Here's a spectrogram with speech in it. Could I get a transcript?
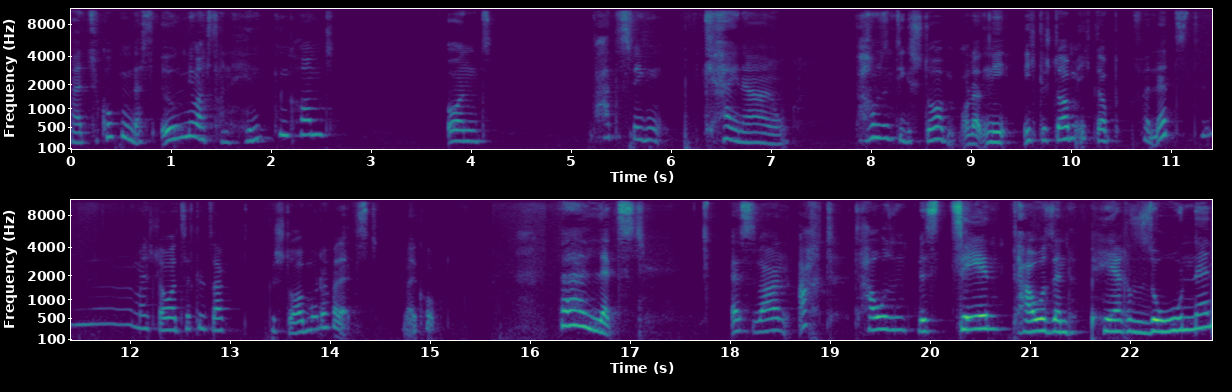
mal zu gucken, dass irgendjemand von hinten kommt und war deswegen keine Ahnung. Warum sind die gestorben? Oder nee, nicht gestorben, ich glaube verletzt. Mein schlauer Zettel sagt gestorben oder verletzt. Mal gucken. Verletzt. Es waren 8000 bis 10.000 Personen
